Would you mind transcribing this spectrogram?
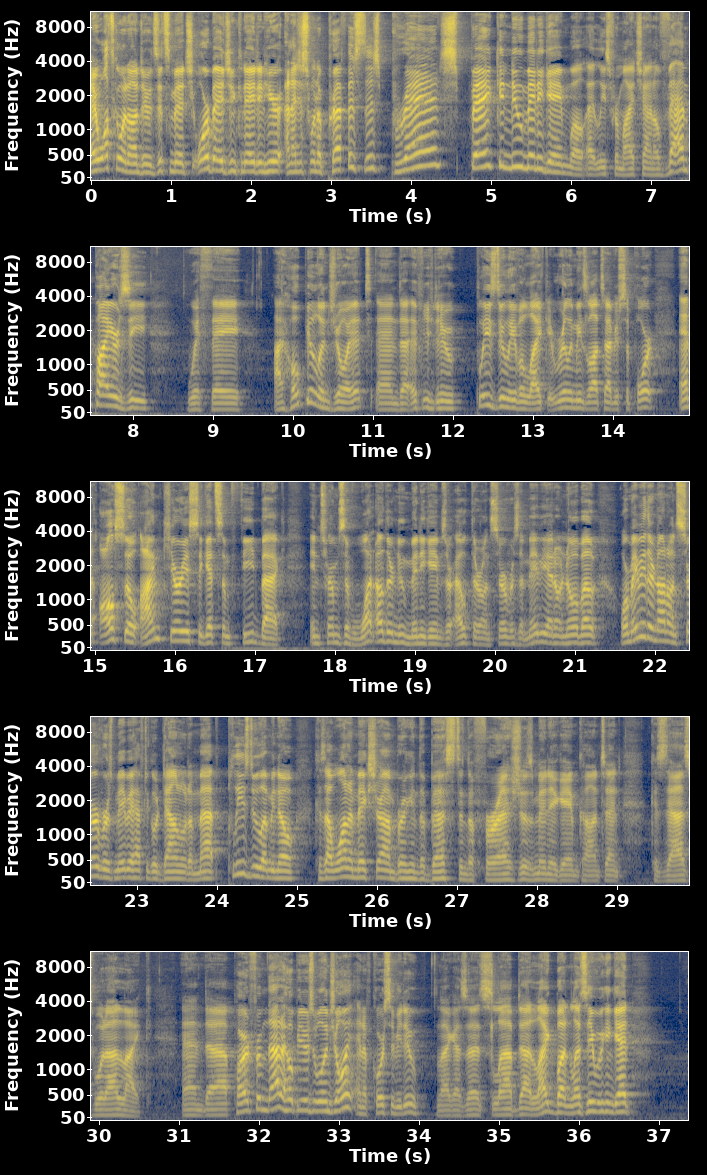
Hey, what's going on, dudes? It's Mitch, or Bajan Canadian here, and I just want to preface this brand spanking new minigame, well, at least for my channel, Vampire Z, with a. I hope you'll enjoy it, and uh, if you do, please do leave a like. It really means a lot to have your support. And also, I'm curious to get some feedback in terms of what other new minigames are out there on servers that maybe I don't know about, or maybe they're not on servers, maybe I have to go download a map. Please do let me know, because I want to make sure I'm bringing the best and the freshest minigame content because that's what I like. And uh, apart from that, I hope you guys will enjoy. And of course, if you do, like I said, slap that like button. Let's see if we can get,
